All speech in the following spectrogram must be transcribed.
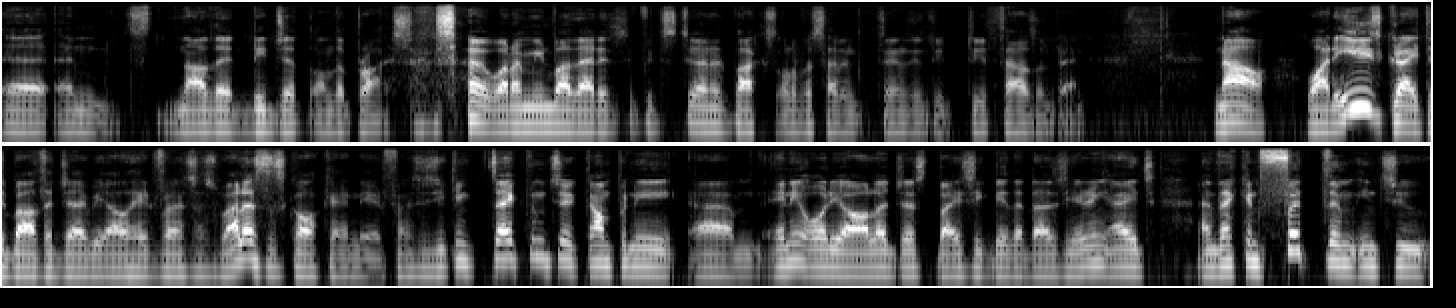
uh, another digit on the price. so what I mean by that is, if it's 200 bucks, all of a sudden it turns into 2,000 rand. Now, what is great about the JBL headphones as well as the Skullcandy headphones is you can take them to a company, um, any audiologist basically that does hearing aids, and they can fit them into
